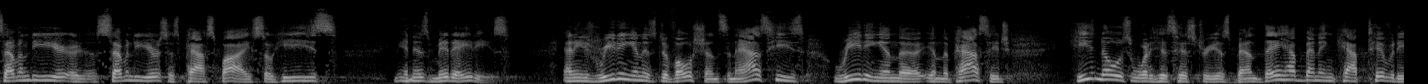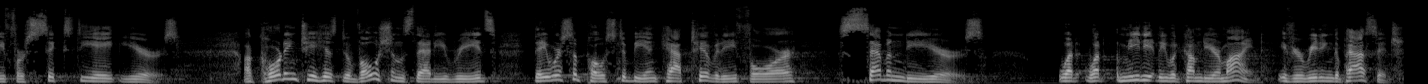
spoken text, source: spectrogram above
70, year, 70 years has passed by, so he's in his mid 80s. And he's reading in his devotions, and as he's reading in the, in the passage, he knows what his history has been. They have been in captivity for 68 years. According to his devotions that he reads, they were supposed to be in captivity for 70 years. What, what immediately would come to your mind if you're reading the passage?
